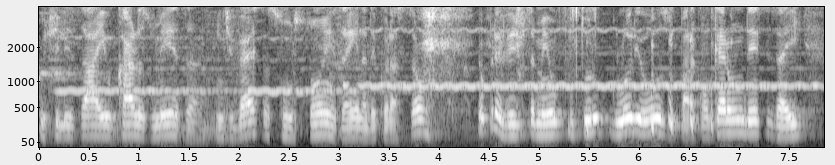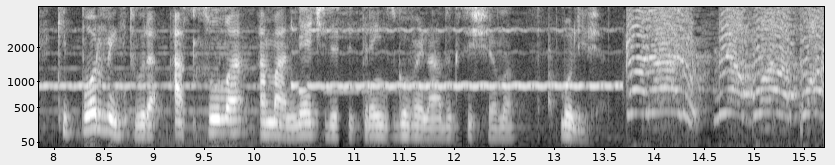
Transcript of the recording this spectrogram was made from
utilizar aí o Carlos Mesa em diversas funções aí na decoração, eu prevejo também um futuro glorioso para qualquer um desses aí que porventura assuma a manete desse trem desgovernado que se chama Bolívia. Caralho! Minha bola, porra!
